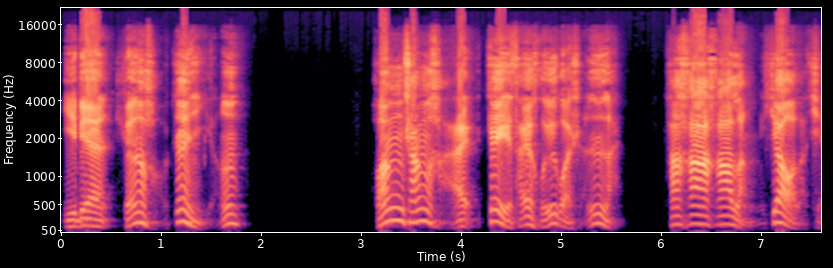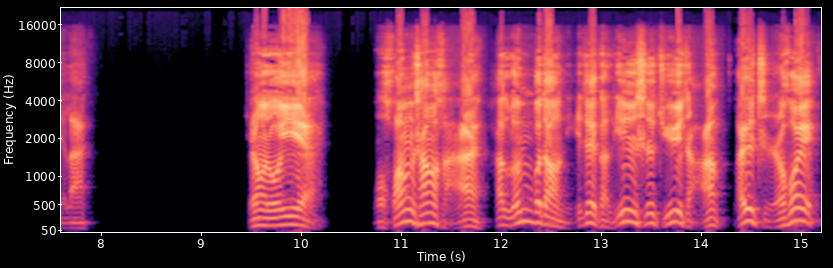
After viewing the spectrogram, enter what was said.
以便选好阵营。黄长海这才回过神来，他哈哈冷笑了起来：“江如意，我黄长海还轮不到你这个临时局长来指挥。”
